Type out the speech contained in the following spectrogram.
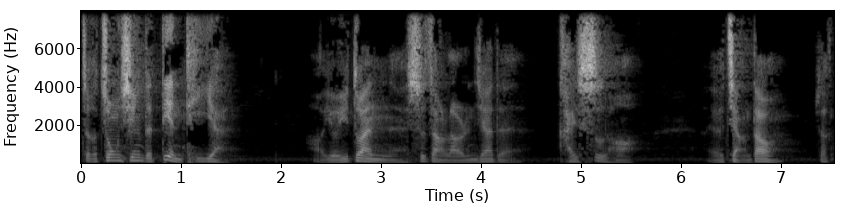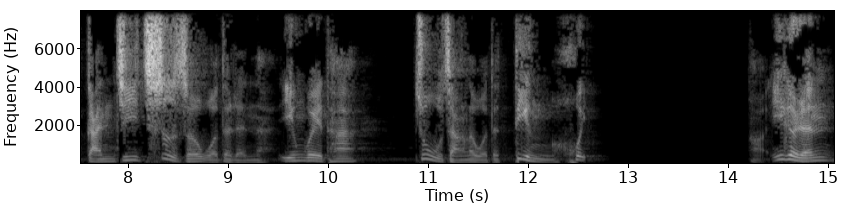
这个中心的电梯呀，啊，有一段师长老人家的开示哈，有讲到说感激斥责我的人呢，因为他助长了我的定慧。啊，一个人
